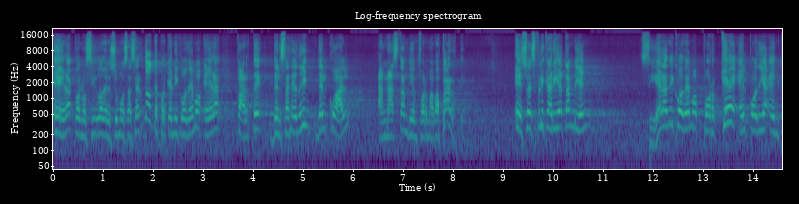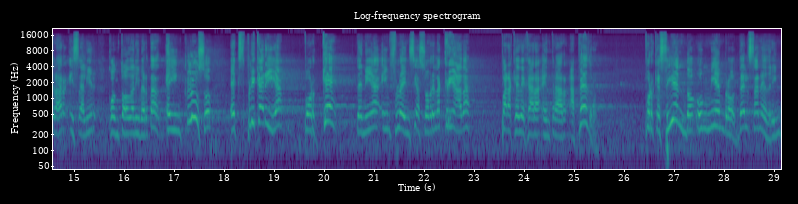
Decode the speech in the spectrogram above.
era conocido del sumo sacerdote, porque Nicodemo era parte del Sanedrín, del cual Anás también formaba parte. Eso explicaría también, si era Nicodemo, por qué él podía entrar y salir con toda libertad. E incluso explicaría por qué tenía influencia sobre la criada para que dejara entrar a Pedro. Porque siendo un miembro del Sanedrín,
